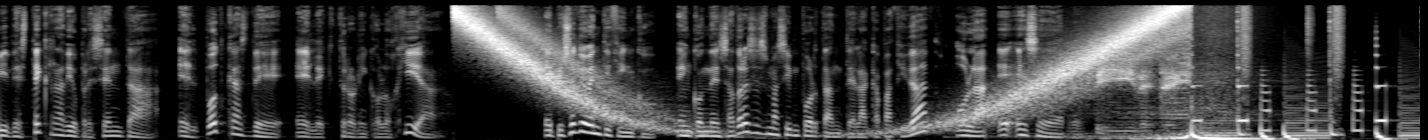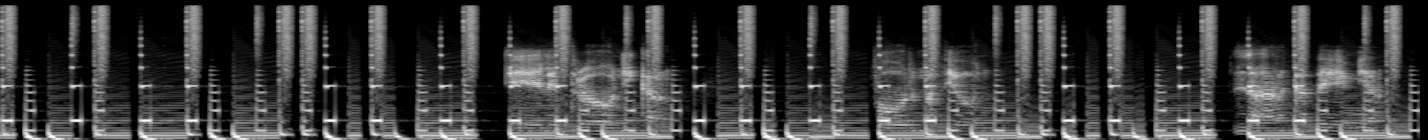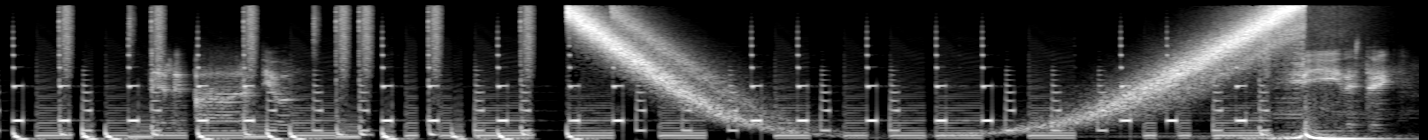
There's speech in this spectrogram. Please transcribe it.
Fidestec Radio presenta el podcast de Electronicología. Episodio 25. ¿En condensadores es más importante la capacidad o la ESR?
